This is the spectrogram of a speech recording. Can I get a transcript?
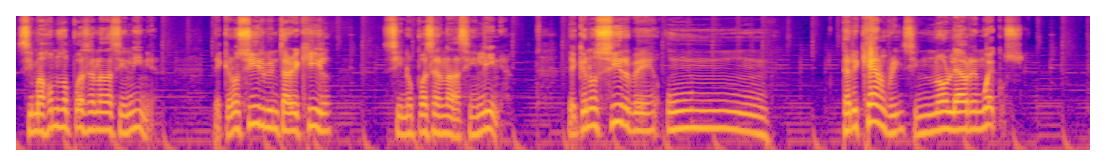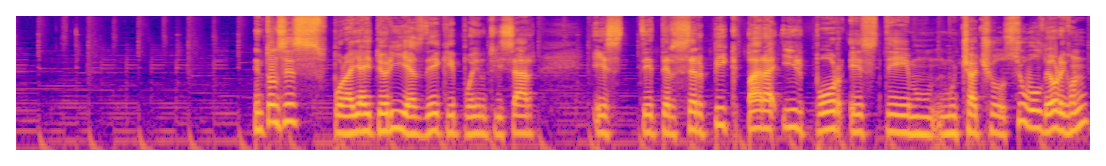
si Mahomes no puede hacer nada sin línea? ¿De qué nos sirve un Tarek Hill si no puede hacer nada sin línea? ¿De qué nos sirve un Terry Henry si no le abren huecos? Entonces, por ahí hay teorías de que pueden utilizar este tercer pick para ir por este muchacho Sewell de Oregon.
